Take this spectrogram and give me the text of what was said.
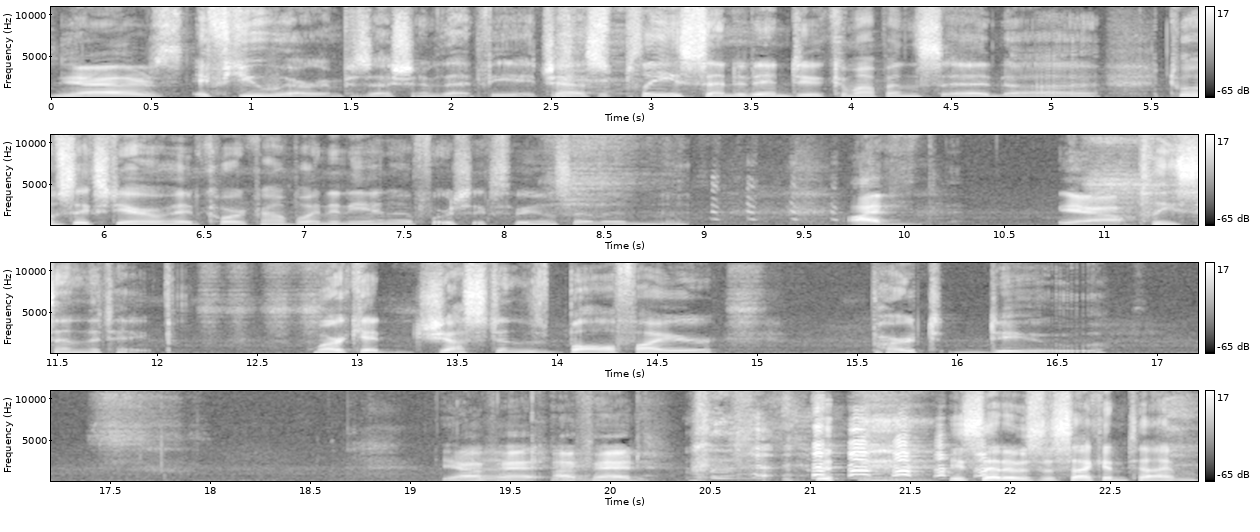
Yeah, there's. If you are in possession of that VHS, please send it in to Comeuppence at uh, 1260 Arrowhead Court, Crown Point, Indiana, 46307. I've. Yeah. Please send the tape. Mark it Justin's Ballfire, Part Deux. Yeah, I've had. I've had. He said it was the second time.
